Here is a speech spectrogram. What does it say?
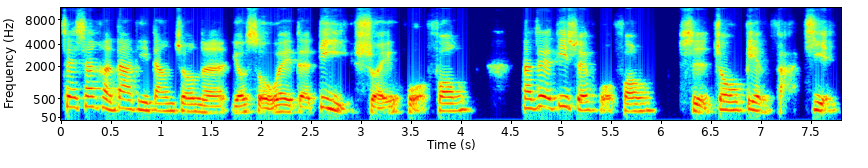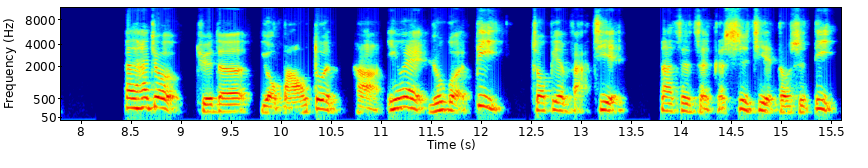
在山河大地当中呢，有所谓的地水火风，那这个地水火风。是周遍法界，但他就觉得有矛盾哈，因为如果地周遍法界，那这整个世界都是地，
